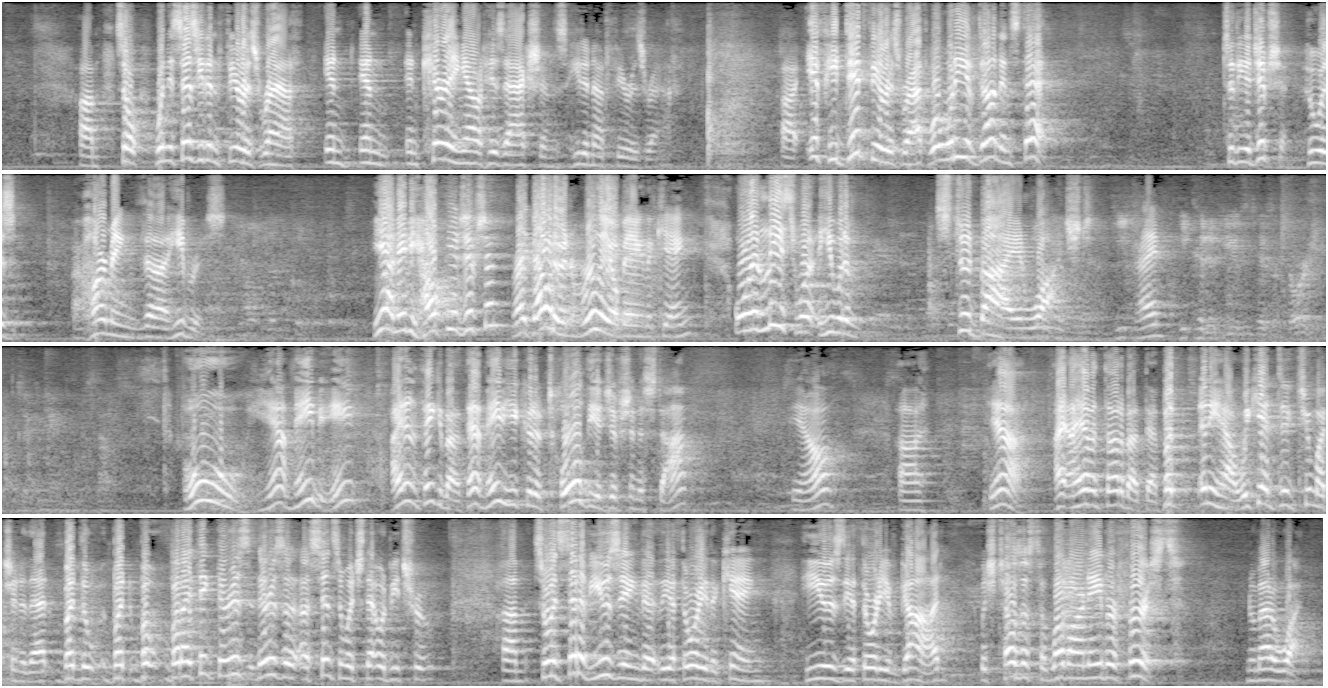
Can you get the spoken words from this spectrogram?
Um, so when it says he didn't fear his wrath, in, in, in carrying out his actions, he did not fear his wrath. Uh, if he did fear his wrath, what would he have done instead to the Egyptian who was harming the Hebrews? Yeah, maybe help the Egyptian, right? That would have been really obeying the king. Or at least what he would have stood by and watched, he, right? He could have used his authority to command himself. Oh, yeah, maybe. I didn't think about that. Maybe he could have told the Egyptian to stop. You know? Uh, yeah, I, I, haven't thought about that. But anyhow, we can't dig too much into that. But the, but but but I think there is there is a, a sense in which that would be true. Um, so instead of using the, the authority of the king, he used the authority of God, which tells us to love our neighbor first, no matter what.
